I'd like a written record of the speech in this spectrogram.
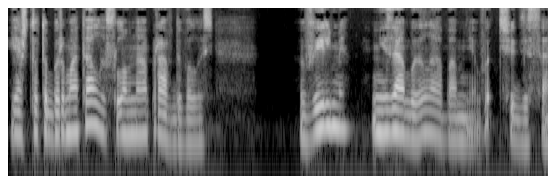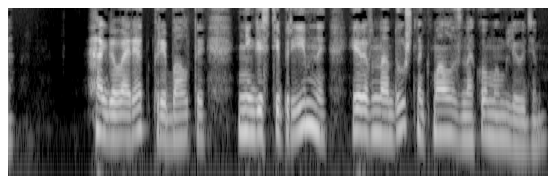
Я что-то бормотала, словно оправдывалась. Вильме не забыла обо мне, вот чудеса. А говорят, прибалты негостеприимны и равнодушны к малознакомым людям.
